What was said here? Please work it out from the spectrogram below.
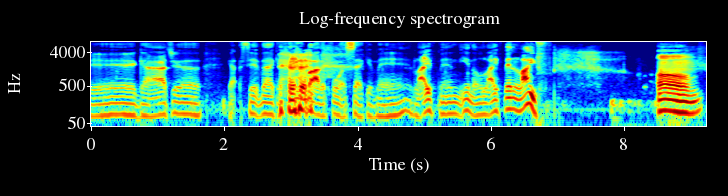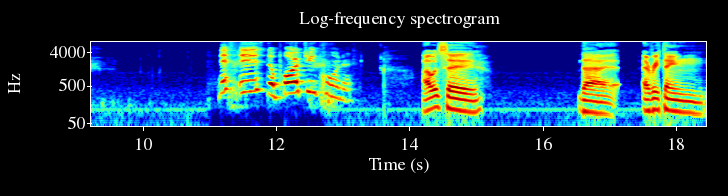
Yeah, gotcha. Got to sit back and think about it for a second, man. Life been, you know, life been life. um, This is the Poetry Corner. I would say that everything.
